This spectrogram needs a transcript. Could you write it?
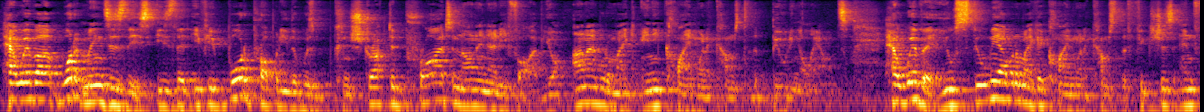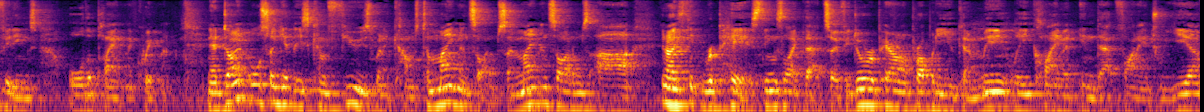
However, what it means is this, is that if you bought a property that was constructed prior to 1985, you're unable to make any claim when it comes to the building allowance. However, you'll still be able to make a claim when it comes to the fixtures and fittings or the plant and equipment. Now, don't also get these confused when it comes to maintenance items. So, maintenance items are, you know, th- repairs, things like that. So, if you do a repair on a property, you can immediately claim it in that financial year.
